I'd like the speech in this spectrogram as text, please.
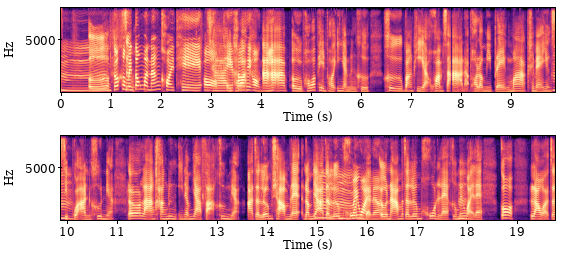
อืมเออ ก็คือซึ่งไม่ต้องมานั่งคอยเทออกใช่เทเพเข้าราะว่าเทออกนี้ะะะเออเพราะว่าเพนพอยอีกอย่างหนึ่งคือ คือบางทีอะความสะอาดอะพอเรามีแปรงมากใช่ไหมอย่างอืมสิบกว่าอันขึ้นเนี่ย แล้วเราล้างครั้งหนึ่งอีน้ำยาฝาครึ่งเนี่ย อาจจะเริ่มช้ำและน้ำยาอืมอาจจะเริ่มข้ไม่นไหวแบบแล้วเออน้ำมันจะเริ่มข้นแล้วคือไม่อืมไหวแล้วก็ เราอะจะ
